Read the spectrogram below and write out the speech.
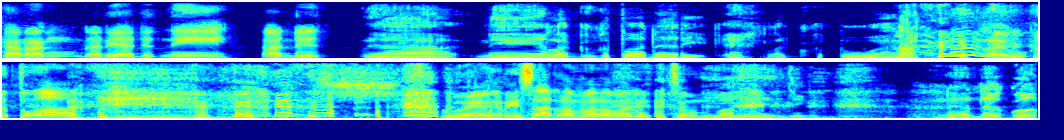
Sekarang dari Adit nih. Adit, Ya ini lagu ketua dari eh lagu ketua. lagu ketua. Gue yang risan lama-lama Adit, sumpah. Iya anjing. Nah, udah gua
